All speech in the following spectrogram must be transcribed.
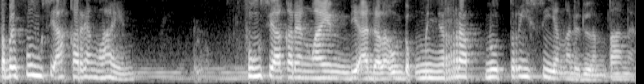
Tapi fungsi akar yang lain Fungsi akar yang lain dia adalah untuk menyerap nutrisi yang ada di dalam tanah.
